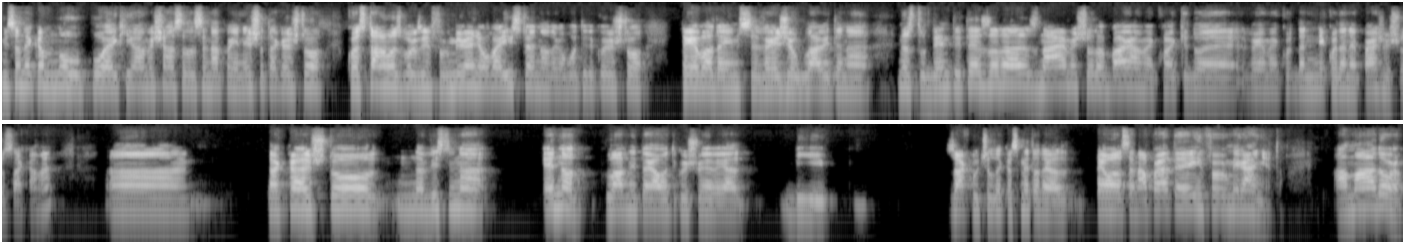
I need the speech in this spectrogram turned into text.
мислам дека многу поеќе имаме шанса да се направи нешто така што кога станува збор за информирање, ова е исто една од работите кои што треба да им се вреже у главите на, на студентите, за да знаеме што да бараме кога ќе дое време да некој да не праша што сакаме. А, така што, на вистина, една од главните работи кои што еве ја би ги заклучил дека смета да треба да се направат е информирањето. Ама добро.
